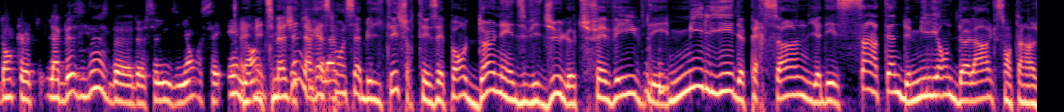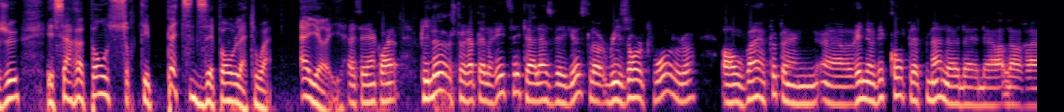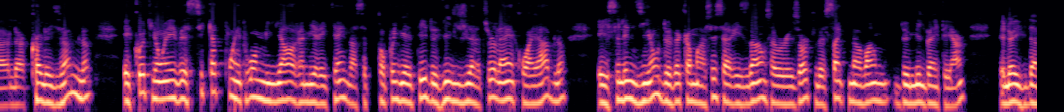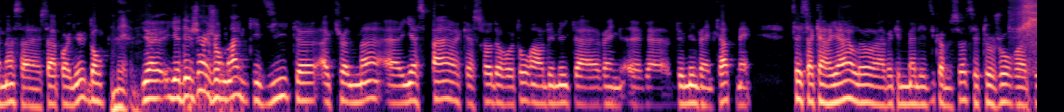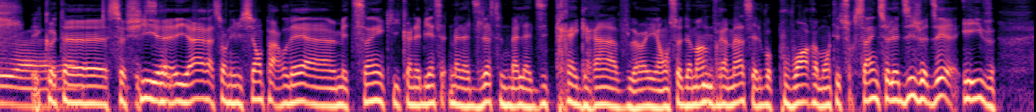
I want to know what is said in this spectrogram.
Donc, euh, la business de, de Céline Dion, c'est énorme. Mais t'imagines la responsabilité sur tes épaules d'un individu. Là. Tu fais vivre des milliers de personnes. Il y a des centaines de millions de dollars qui sont en jeu et ça repose sur tes petites épaules à toi. Aïe aïe. Eh, c'est incroyable. Puis là, je te rappellerai, tu sais, qu'à Las Vegas, là, Resort World là, a ouvert tout un, euh, rénové complètement le, le, leur, euh, leur Coliseum, là. Écoute, ils ont investi 4,3 milliards américains dans cette propriété de villégiature là, incroyable. Et Céline Dion devait commencer sa résidence à Resort le 5 novembre 2021. Et là, évidemment, ça n'a pas lieu. Donc, il, y a, déjà un journal qui dit qu'actuellement, euh, il espère qu'elle sera de retour en 2020, 2024, euh, mais sais, sa carrière là, avec une maladie comme ça, c'est toujours un peu. Euh, Écoute, euh, Sophie euh, hier à son émission parlait à un médecin qui connaît bien cette maladie-là. C'est une maladie très grave là, et on se demande mm. vraiment si elle va pouvoir remonter sur scène. Cela dit, je veux dire, Yves,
